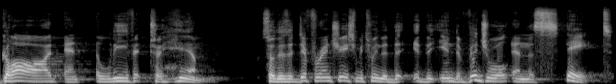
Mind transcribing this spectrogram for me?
God and leave it to Him. So there's a differentiation between the, the, the individual and the state.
